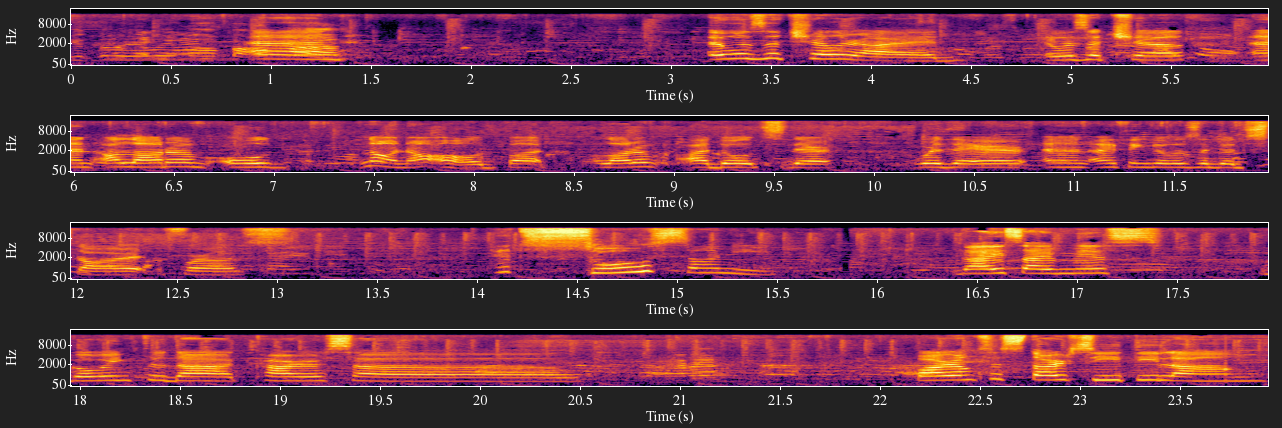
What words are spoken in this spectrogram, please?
And um, it was a chill ride. It was a chill, and a lot of old, no, not old, but a lot of adults there were there, and I think it was a good start for us. It's so sunny. Guys, I miss going to that carousel. Parang sa Star City lang.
